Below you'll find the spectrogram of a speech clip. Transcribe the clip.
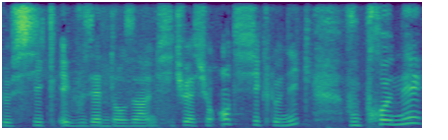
le cycle et que vous êtes dans une situation anticyclonique, vous prenez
